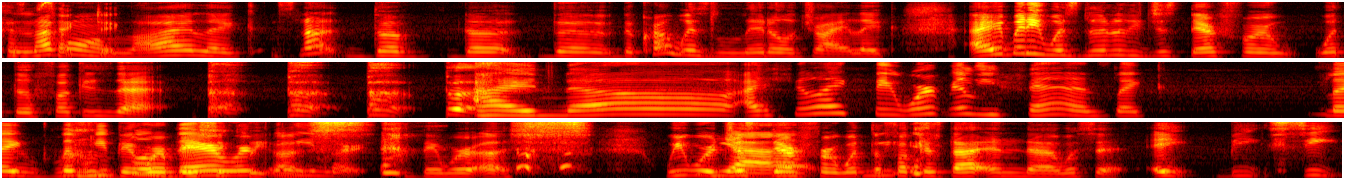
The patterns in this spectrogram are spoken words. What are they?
Cause not hectic. gonna lie, like it's not the the the the crowd was little dry. Like everybody was literally just there for what the fuck is that? I know. I feel like they weren't really fans. Like, like the people they were there weren't really. us. ner- they were us. We were just there for what the fuck is that? And uh, what's it? A B C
